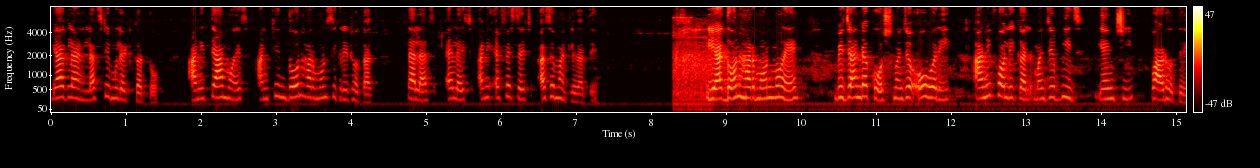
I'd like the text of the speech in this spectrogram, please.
या ग्लँडला स्टिम्युलेट करतो. आणि त्यामुळेच आणखीन दोन हार्मोन सिक्रेट होतात. त्यालाच एल एच आणि एफ एस एच असे म्हटले जाते. या दोन हार्मोनमुळे बीजांडकोश म्हणजे ओव्हरी आणि फॉलिकल म्हणजे बीज यांची वाढ होते.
